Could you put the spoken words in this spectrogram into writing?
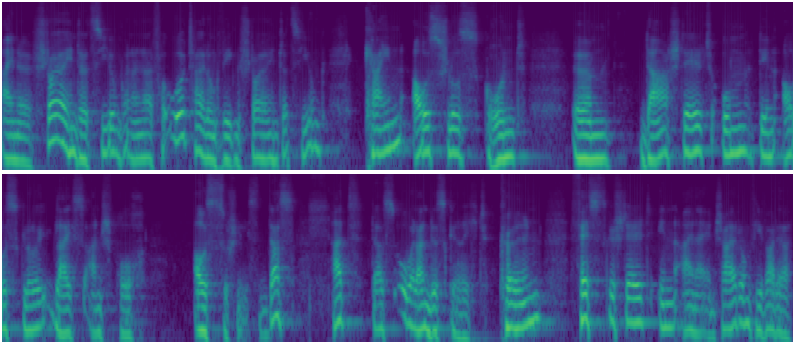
eine Steuerhinterziehung und eine Verurteilung wegen Steuerhinterziehung kein Ausschlussgrund ähm, darstellt, um den Ausgleichsanspruch auszuschließen. Das hat das Oberlandesgericht Köln festgestellt in einer Entscheidung. Wie war der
